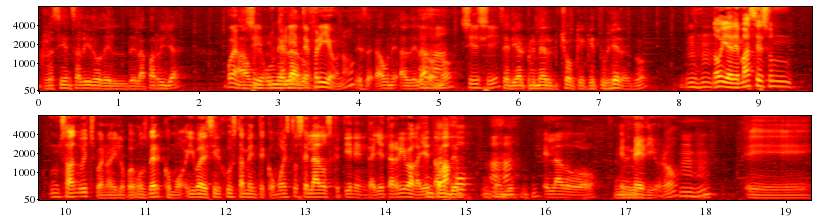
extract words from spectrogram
recién salido del- de la parrilla. Bueno, a sí, caliente frío, ¿no? Es- a un- al de helado, Ajá, ¿no? Sí, sí. Sería el primer choque que tuvieras, ¿no? No, y además es un, un sándwich, bueno, ahí lo podemos ver, como iba a decir justamente, como estos helados que tienen galleta arriba, galleta abajo, Ajá. helado En en medio. medio, ¿no? Eh,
